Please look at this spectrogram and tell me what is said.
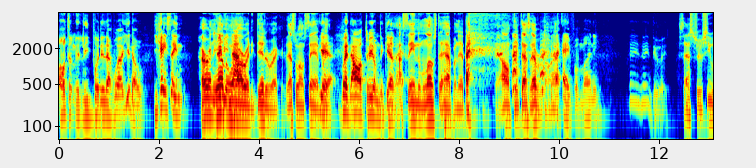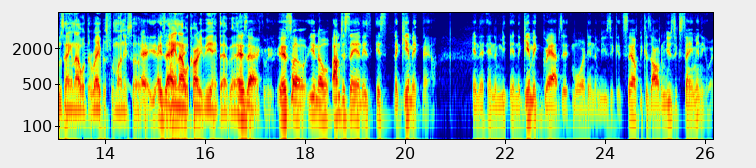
ultimately put it up. Well, you know, you can't say Her and the other one not. already did a record. That's what I'm saying. yeah, but all three of them together. I have. seen them lumps that happen at. I don't think that's ever gonna happen. hey, for money, they, they do it. That's true. She was hanging out with the rapist for money, so exactly. hanging out with Cardi B ain't that bad. Exactly. And so, you know, I'm just saying it's it's the gimmick now. And the and the and the gimmick grabs it more than the music itself because all the music's same anyway.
